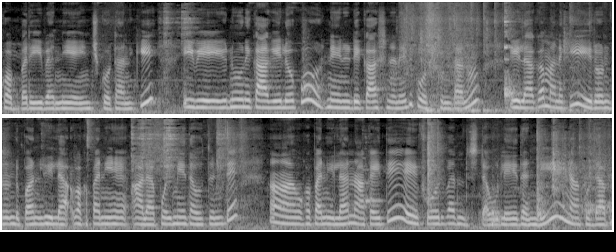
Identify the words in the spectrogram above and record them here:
కొబ్బరి ఇవన్నీ వేయించుకోవటానికి ఇవి నూనె కాగేలోపు నేను డికాషన్ అనేది పోసుకుంటాను. ఇలాగా మనకి రెండు రెండు పనులు ఇలా ఒక పని అలా పొయ్యి మీద అవుతుంటే ఒక పని ఇలా నాకైతే ఫోర్ వన్ స్టవ్ లేదండి. నాకు డబ్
